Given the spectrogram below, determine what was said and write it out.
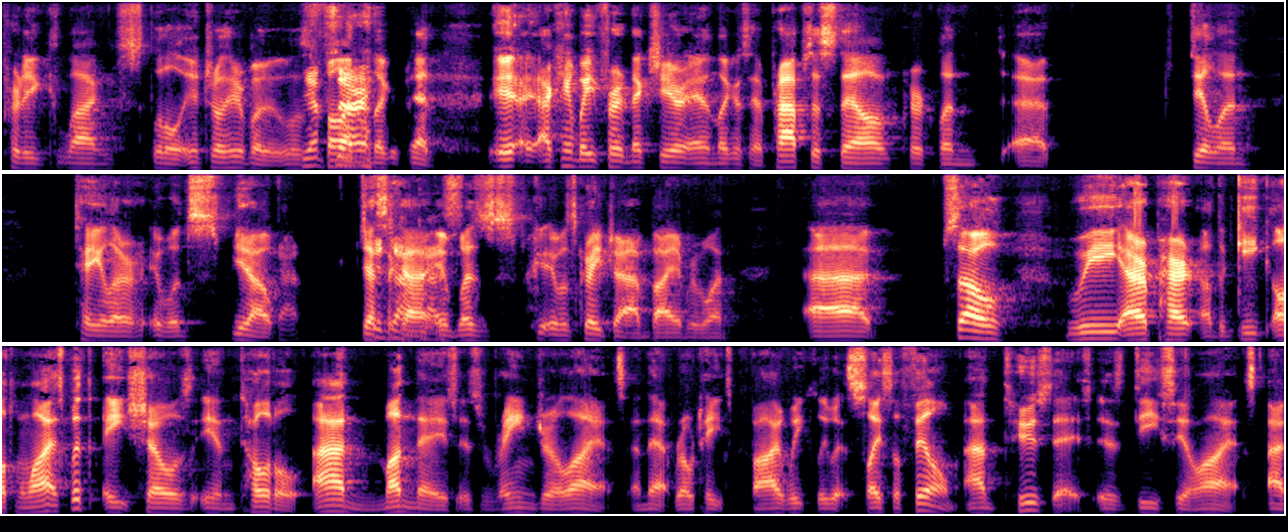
pretty long little intro here, but it was Yep, fun. sorry. Like I said, it, I can't wait for it next year. And like I said, props to Snell, Kirkland, uh, Dylan, Taylor. It was you know Yeah. Jessica. job, it was it was great job by everyone. Uh, so we are part of the Geek Ultimate Alliance with eight shows in total. On Mondays is Ranger Alliance, and that rotates bi-weekly with Slice of Film. On Tuesdays is DC Alliance. On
